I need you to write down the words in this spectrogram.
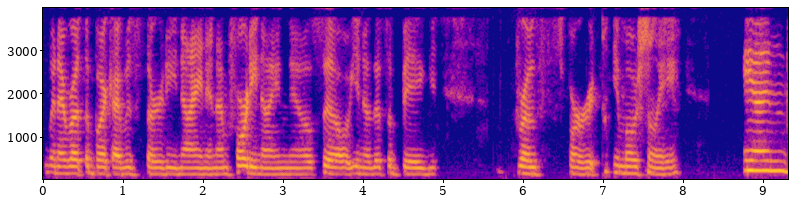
when I wrote the book, I was 39 and I'm 49 now. So, you know, that's a big growth spurt emotionally. And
